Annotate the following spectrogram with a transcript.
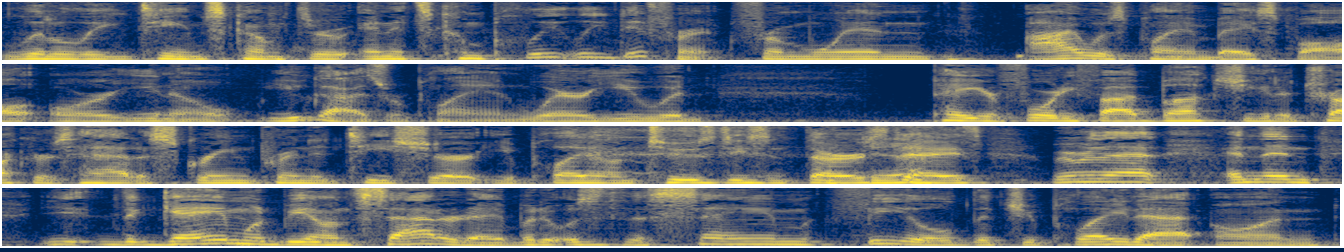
little league teams come through, and it's completely different from when I was playing baseball or you know you guys were playing, where you would pay your 45 bucks, you get a trucker's hat, a screen printed t-shirt, you play on Tuesdays and Thursdays. Remember that? And then you, the game would be on Saturday, but it was the same field that you played at on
